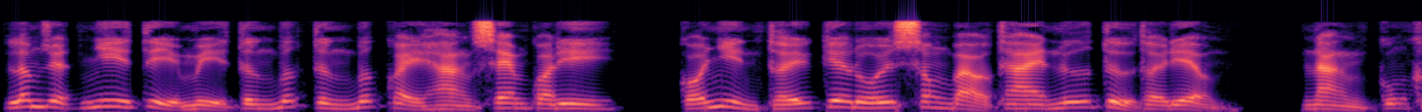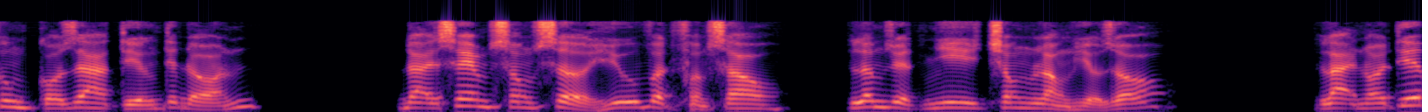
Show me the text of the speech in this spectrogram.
Lâm Duyệt Nhi tỉ mỉ từng bước từng bước quầy hàng xem qua đi, có nhìn thấy kia đối song bảo thai nữ tử thời điểm, nàng cũng không có ra tiếng tiếp đón. Đại xem xong sở hữu vật phẩm sau, Lâm Duyệt Nhi trong lòng hiểu rõ. Lại nói tiếp,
